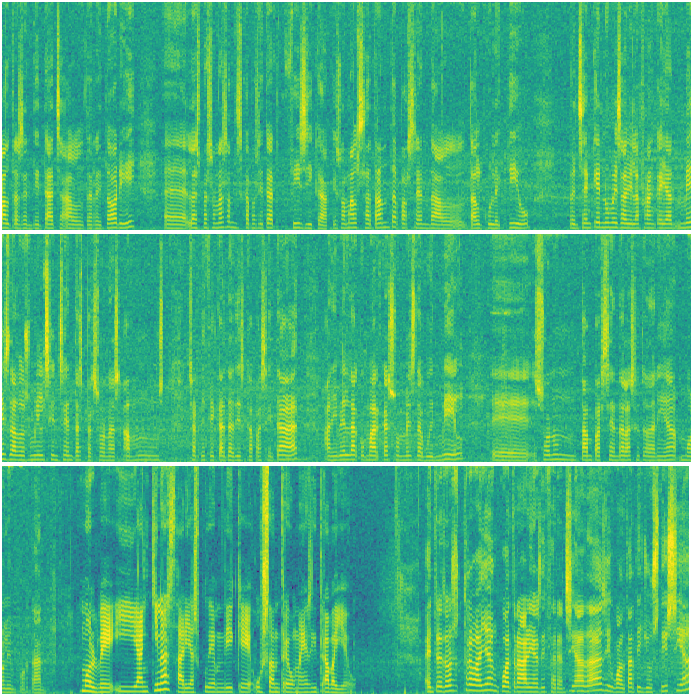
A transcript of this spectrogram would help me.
altres entitats al territori, eh, les persones amb discapacitat física, que som el 70% del, del col·lectiu, pensem que només a Vilafranca hi ha més de 2.500 persones amb un certificat de discapacitat, a nivell de comarca són més de 8.000, eh, són un tant per cent de la ciutadania molt important. Molt bé, i en quines àrees podem dir que us centreu més i treballeu? Entre tots treballa en quatre àrees diferenciades, igualtat i justícia,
